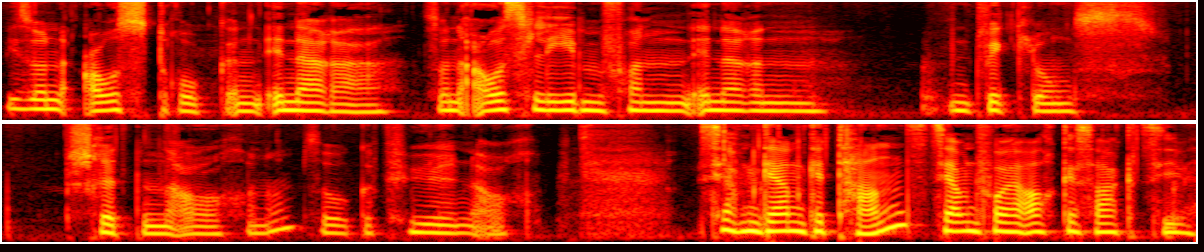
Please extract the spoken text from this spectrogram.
wie so ein Ausdruck, ein innerer, so ein Ausleben von inneren Entwicklungsschritten auch, ne? so Gefühlen auch. Sie haben gern getanzt. Sie haben vorher auch gesagt, Sie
